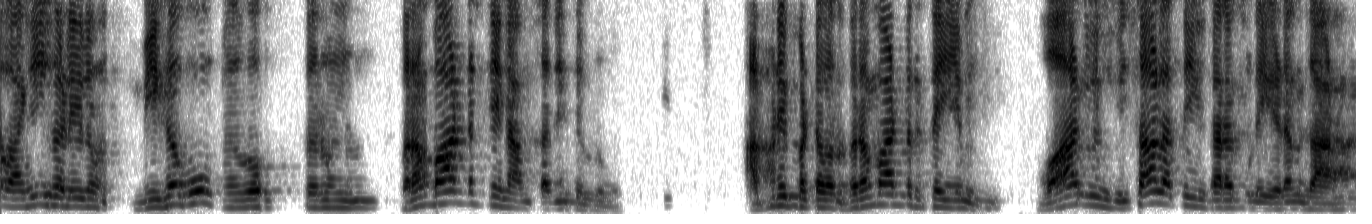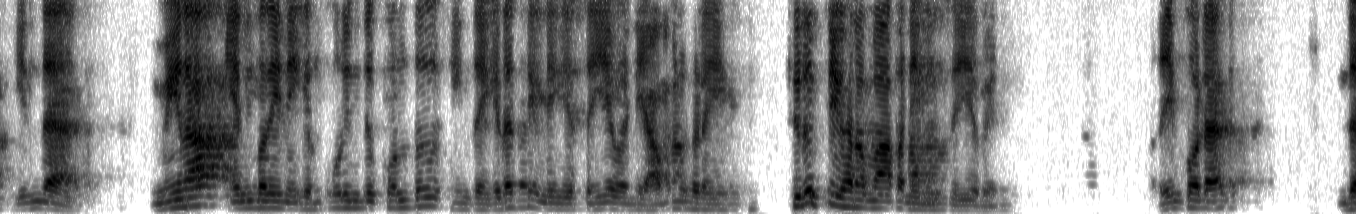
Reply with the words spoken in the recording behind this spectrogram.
வகைகளிலும் மிகவும் பெரும் பிரம்மாண்டத்தை நாம் சந்தித்து விடுவோம். அப்படிப்பட்ட ஒரு பிரம்மாண்டத்தையும் வாழ்வின் விசாலத்தையும் தரக்கூடிய இடம்தான் இந்த மீனா என்பதை நீங்கள் புரிந்து கொண்டு இந்த இடத்தில் நீங்கள் செய்ய வேண்டிய அமல்களை திருப்திகரமாக நீங்கள் செய்ய வேண்டும். அதே போல இந்த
